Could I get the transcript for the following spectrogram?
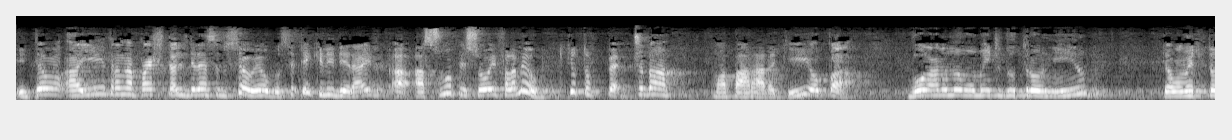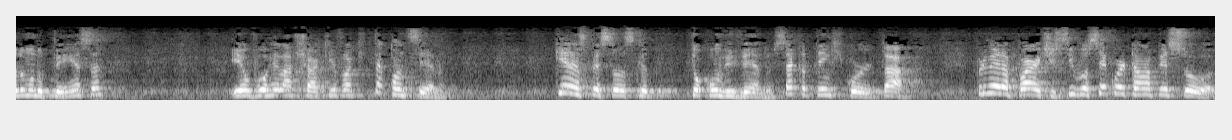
Então aí entra na parte da liderança do seu eu. Você tem que liderar a, a sua pessoa e falar, meu, que, que eu tô. Deixa eu dar uma, uma parada aqui, opa, Vou lá no meu momento do troninho, que é o momento que todo mundo pensa. Eu vou relaxar aqui e falar: o que está acontecendo? Quem é as pessoas que eu estou convivendo? Será que eu tenho que cortar? Primeira parte: se você cortar uma pessoa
